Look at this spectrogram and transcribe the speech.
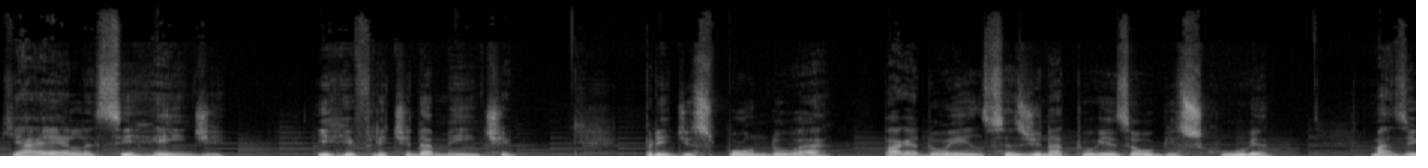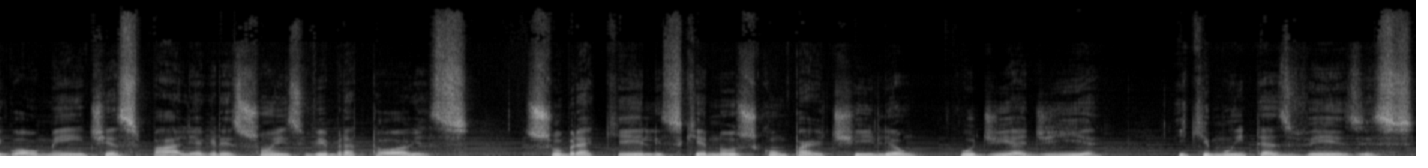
que a ela se rende e refletidamente, predispondo-a para doenças de natureza obscura mas igualmente espalha agressões vibratórias sobre aqueles que nos compartilham o dia a dia e que muitas vezes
